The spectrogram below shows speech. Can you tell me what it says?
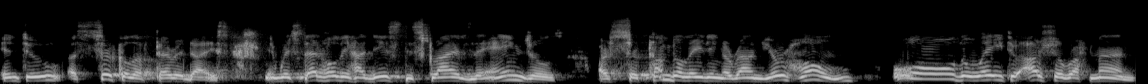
into a circle of paradise in which that holy hadith describes the angels are circumambulating around your home all the way to Arshul Rahman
